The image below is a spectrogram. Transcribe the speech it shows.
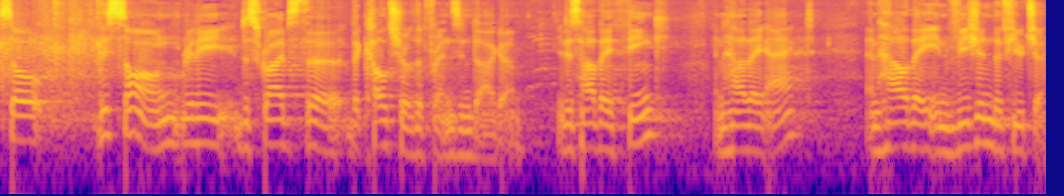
So, this song really describes the, the culture of the friends in Daga. It is how they think and how they act and how they envision the future.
